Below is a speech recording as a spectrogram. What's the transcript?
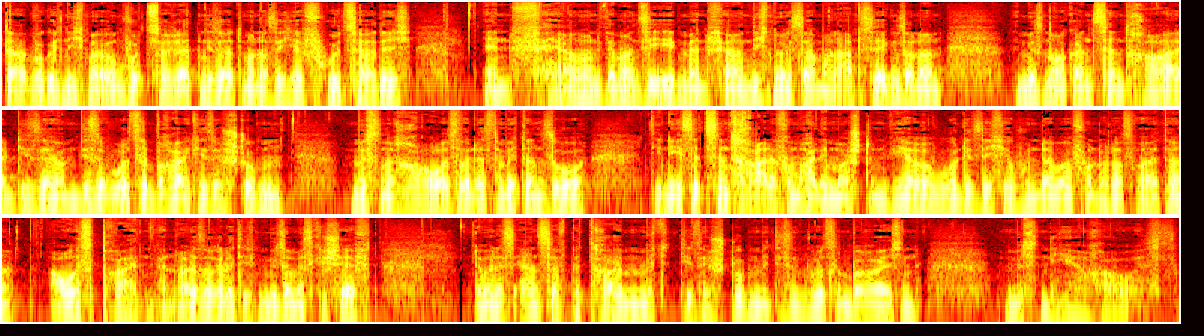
da wirklich nicht mehr irgendwo zu retten. Die sollte man also hier frühzeitig entfernen. Und wenn man sie eben entfernt, nicht nur, ich sag mal, absägen, sondern sie müssen auch ganz zentral, dieser, dieser Wurzelbereich, diese Stubben müssen raus, weil das damit dann so die nächste Zentrale vom Hallimasch dann wäre, wo die sich hier wunderbar von dort aus weiter ausbreiten können. Also relativ mühsames Geschäft wenn man das ernsthaft betreiben möchte, diese Stubben mit diesen Wurzelbereichen müssen hier raus.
